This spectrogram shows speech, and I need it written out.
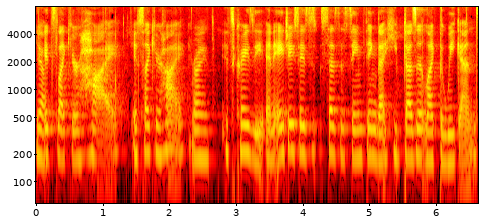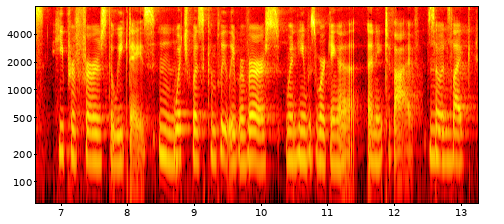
Yeah. It's like you're high. It's like you're high. right It's crazy. And AJ says says the same thing that he doesn't like the weekends. He prefers the weekdays, Hmm. which was completely reverse when he was working a, an 8 to 5. So it's Hmm. like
